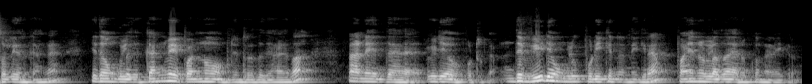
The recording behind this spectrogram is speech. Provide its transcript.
சொல்லியிருக்காங்க. இதை உங்களுக்கு கன்வே பண்ணும் அப்படின்றதுக்காக தான் நான் இந்த வீடியோவை போட்டிருக்கேன். இந்த வீடியோ உங்களுக்கு பிடிக்குன்னு நினைக்கிறேன். பயனுள்ளதாக இருக்கும்னு நினைக்கிறேன்.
